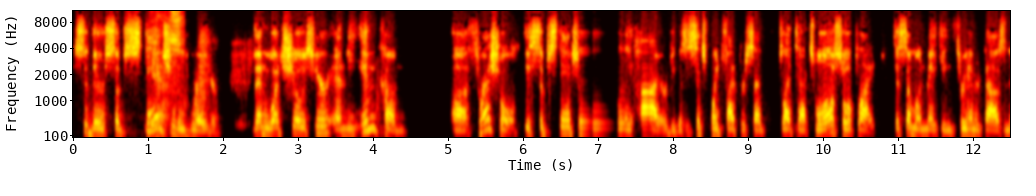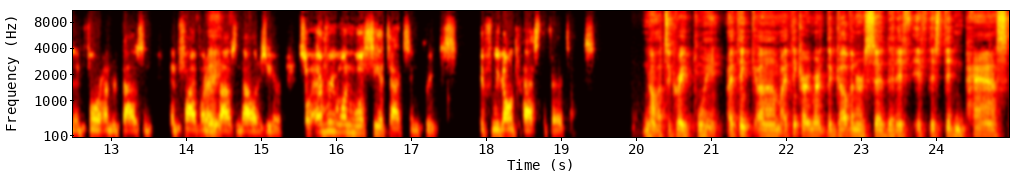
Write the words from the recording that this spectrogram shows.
so they're substantially yes. greater than what shows here and the income uh, threshold is substantially higher because a 6.5% flat tax will also apply to someone making 300000 and 400000 and $500,000 right. a year. So everyone will see a tax increase if we don't pass the fair tax. No, that's a great point. I think um, I think I remember the governor said that if if this didn't pass,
